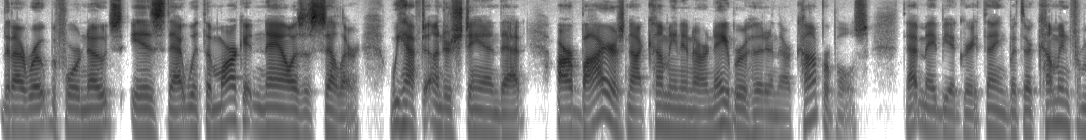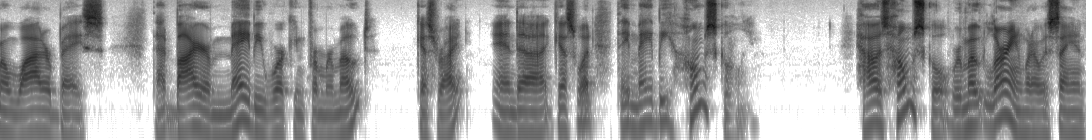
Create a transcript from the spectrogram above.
that I wrote before notes is that with the market now as a seller, we have to understand that our buyers not coming in our neighborhood and their comparables. That may be a great thing, but they're coming from a wider base. That buyer may be working from remote, guess right? And uh, guess what? They may be homeschooling. How is homeschool, remote learning, what I was saying,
